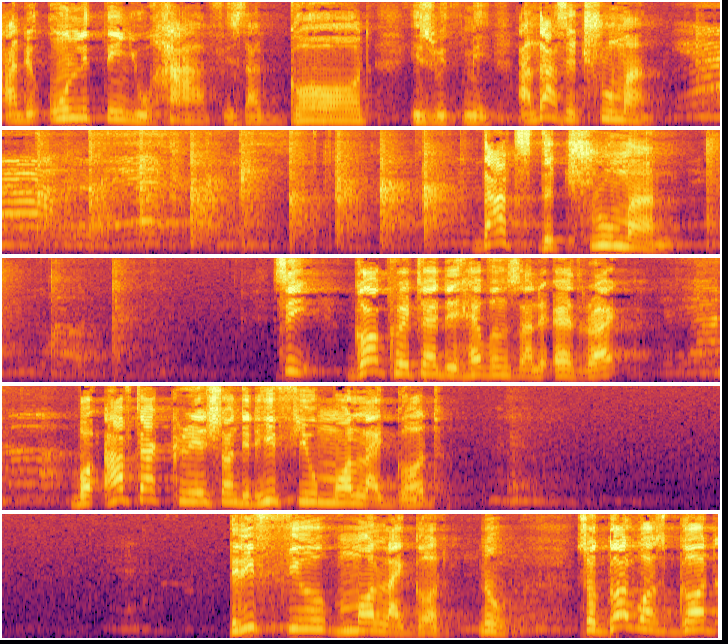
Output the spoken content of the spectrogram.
And the only thing you have is that God is with me. And that's a true man. That's the true man. See, God created the heavens and the earth, right? But after creation, did he feel more like God? Did he feel more like God? No. So God was God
